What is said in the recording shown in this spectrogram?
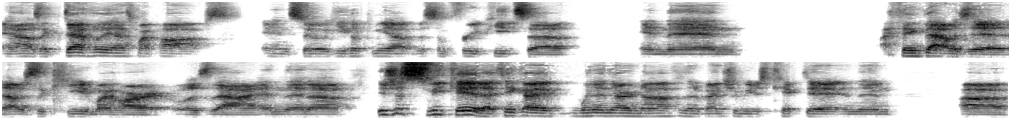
And I was like, "Definitely, that's my pops." And so he hooked me up with some free pizza, and then I think that was it. That was the key to my heart was that, and then uh, he was just a sweet kid. I think I went in there enough, and then eventually we just kicked it, and then uh,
